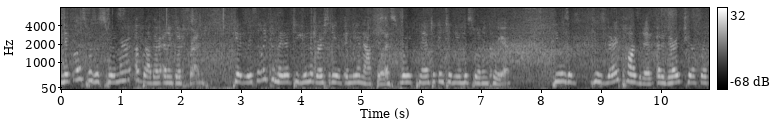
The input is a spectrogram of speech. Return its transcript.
Nicholas was a swimmer, a brother, and a good friend. He had recently committed to University of Indianapolis, where he planned to continue his swimming career. He was a he was very positive and a very cheerful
